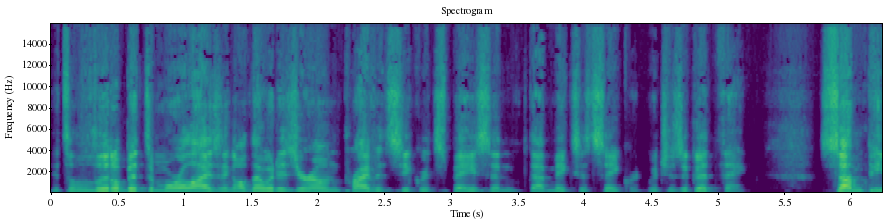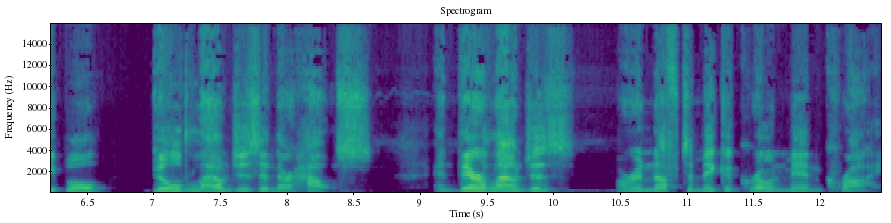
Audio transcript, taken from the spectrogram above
It's a little bit demoralizing, although it is your own private secret space and that makes it sacred, which is a good thing. Some people build lounges in their house, and their lounges are enough to make a grown man cry.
